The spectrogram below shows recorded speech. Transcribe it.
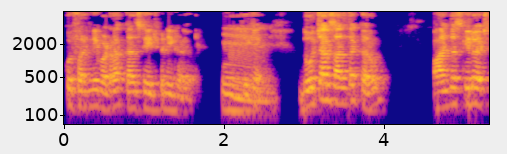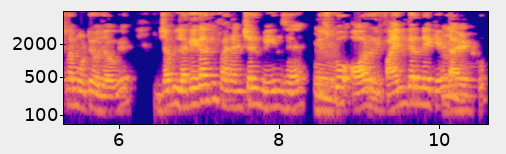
कोई फ़र्क नहीं पड़ रहा कल स्टेज पे नहीं खड़े हो रहे ठीक है दो चार साल तक करो पाँच दस किलो एक्स्ट्रा मोटे हो जाओगे जब लगेगा कि फाइनेंशियल मीन्स है इसको और रिफाइन करने के। डाइट को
